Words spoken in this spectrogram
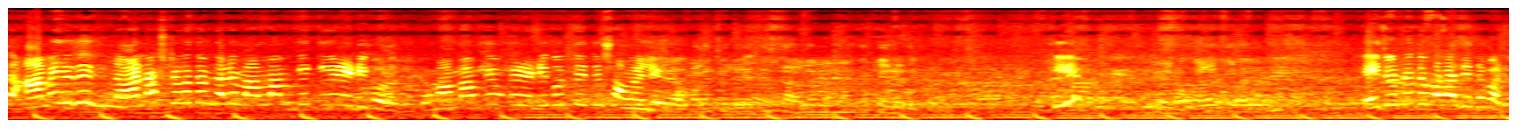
তা আমি যদি না নষ্ট করতাম তাহলে মাম্মামকে কে রেডি করে দিত? মামা আমাকে রেডি করতে একটু সময় লেগে মামাকে কে এই জন্যই তো মনে যেতে পারি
